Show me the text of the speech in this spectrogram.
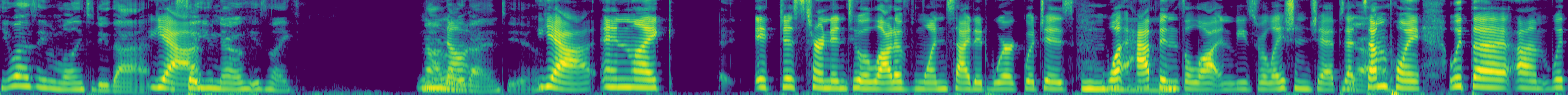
he wasn't even willing to do that Yeah. so you know he's like not, Not- really that into you Yeah, and like, it just turned into a lot of one-sided work, which is what Mhm. happens a lot in these relationships at some point with the um with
